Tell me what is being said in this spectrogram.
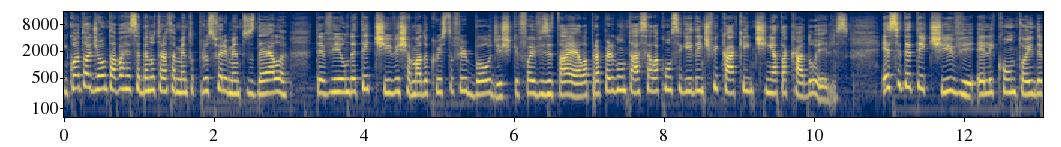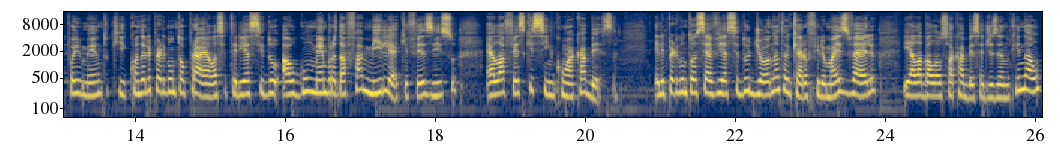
Enquanto a John estava recebendo tratamento para os ferimentos dela, teve um detetive chamado Christopher Boldish que foi visitar ela para perguntar se ela conseguia identificar quem tinha atacado eles. Esse detetive, ele contou em depoimento que quando ele perguntou para ela se teria sido algum membro da família que fez isso, ela fez que sim com a cabeça. Ele perguntou se havia sido Jonathan, que era o filho mais velho, e ela balançou a cabeça dizendo que não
